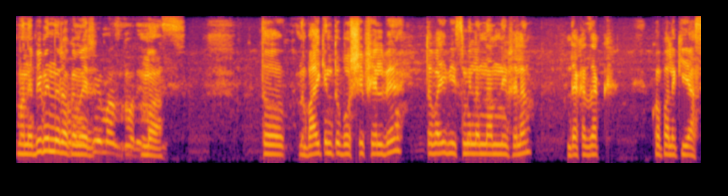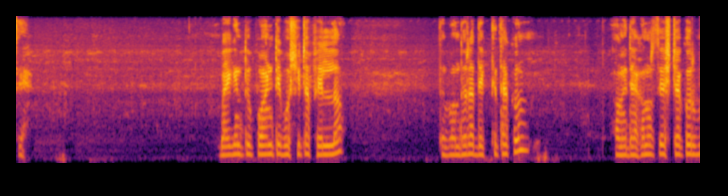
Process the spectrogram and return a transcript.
মানে বিভিন্ন রকমের যে মাছ ধরে। মাছ। তো ভাই কিন্তু বসি ফেলবে। তো ভাই, বিসমিল্লার নাম নিয়ে ফেলেন। দেখা যাক কপালে কি আছে। ভাই কিন্তু পয়েন্টে বসিটা ফেলল। তো বন্ধুরা, দেখতে থাকুন। আমি দেখানোর চেষ্টা করব।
